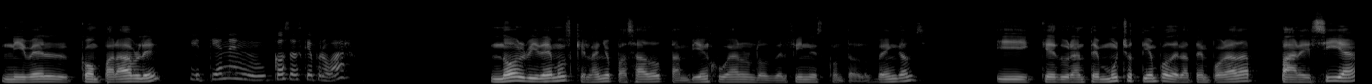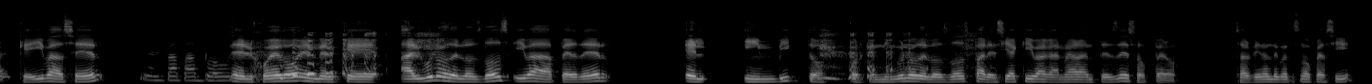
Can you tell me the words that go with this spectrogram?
nivel comparable. Y tienen cosas que probar. No olvidemos que el año pasado también jugaron los Delfines contra los Bengals y que durante mucho tiempo de la temporada parecía que iba a ser el, juego en el que alguno de los dos iba a perder el invicto, porque ninguno de los dos parecía que iba a ganar antes de eso, pero pues, al final de cuentas no fue así.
